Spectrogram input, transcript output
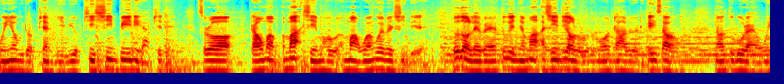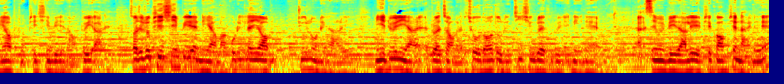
ဝင်ရောက်ပြီးတော့ပြန်ပြေးပြီးတော့ဖြည့်ရှင်းပေးနေတာဖြစ်တယ်ဆိုတော့ဒါမှအမအရင်မဟုတ်ဘူးအမဝမ်းခွဲပဲရှိသေးတယ်သို့တော်လည်းပဲသူ့ရဲ့ညီမအရင်တယောက်လိုသဘောထားပြီးတော့ဒီကိစ္စကိုနော်သူကိုယ်တိုင်ဝင်ရောက်ပြီးတော့ဖြည့်ရှင်းပေးနေတာကိုတွေ့ရတယ်ဆိုတော့ဒီလိုဖြည့်ရှင်းပေးတဲ့နေရာမှာကိုရီလက်ရောက်ကျူးလွန်နေတာတွေမြင်တွေ့နေရတဲ့အတွက်ကြောင့်လည်းတချို့သောသူတွေကြီးရှုတဲ့သူတွေအနေနဲ့အဲအစင်မပြေတာလေးတွေဖြစ်ကောင်းဖြစ်နိုင်တယ်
